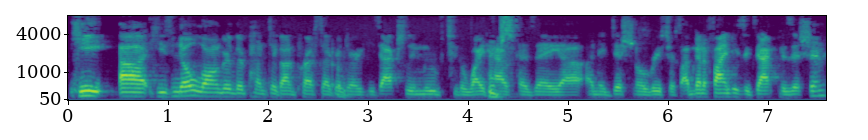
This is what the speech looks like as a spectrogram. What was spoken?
He uh, he's no longer the Pentagon press secretary. He's actually moved to the White Oops. House as a uh, an additional resource. I'm going to find his exact position,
